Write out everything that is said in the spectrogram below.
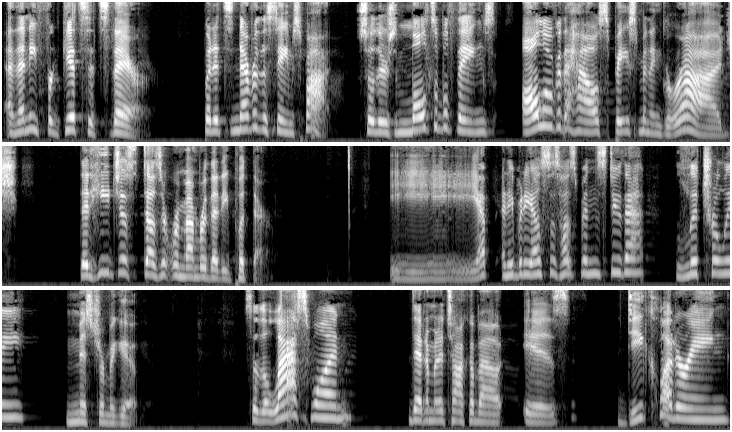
And then he forgets it's there, but it's never the same spot. So there's multiple things all over the house, basement, and garage that he just doesn't remember that he put there. Yep. Anybody else's husbands do that? Literally, Mr. Magoo. So the last one that I'm going to talk about is decluttering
